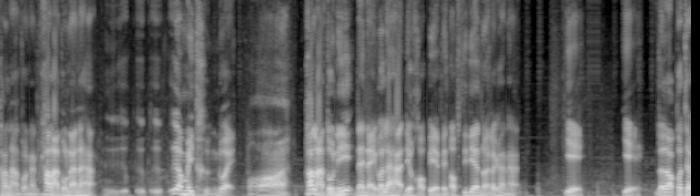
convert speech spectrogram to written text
ข้างหลังตรงนั้นข้างหลังตรงนั้นนะฮะเอื้อเอื้อเอื้อเอื้อมไม่ถึงด้วยอ๋อข้างหลังตัวนี้ไหนๆก็แล้วฮะเดี๋ยวขอเปลี่ยนเป็นออ s ซิเดียนหน่อยแล้วกันฮะเย่เย่แล้วเราก็จะ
